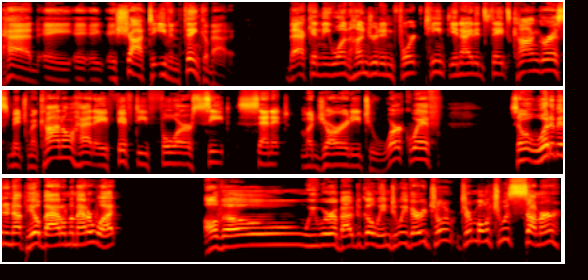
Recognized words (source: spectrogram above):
had a, a, a shot to even think about it. Back in the 114th United States Congress, Mitch McConnell had a 54 seat Senate majority to work with. So it would have been an uphill battle no matter what. Although we were about to go into a very tum- tumultuous summer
